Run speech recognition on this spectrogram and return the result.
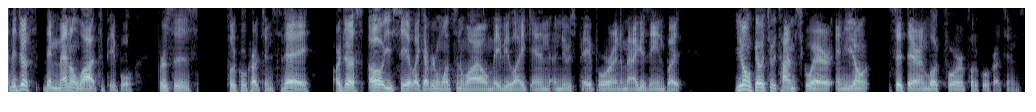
and they just they meant a lot to people. Versus political cartoons today are just oh you see it like every once in a while, maybe like in a newspaper or in a magazine, but you don't go to a Times Square and you don't sit there and look for political cartoons.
